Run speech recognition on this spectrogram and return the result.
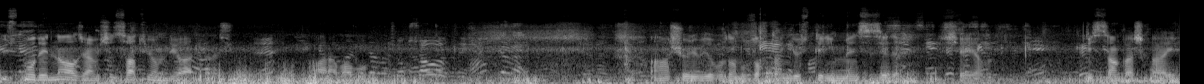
Üst modelini alacağım için satıyorum diyor arkadaş. Araba bu. Çok sağ ol. Aha şöyle bir de buradan uzaktan göstereyim ben size de şey yapın. Nissan Qashqai.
